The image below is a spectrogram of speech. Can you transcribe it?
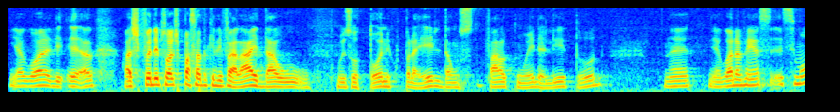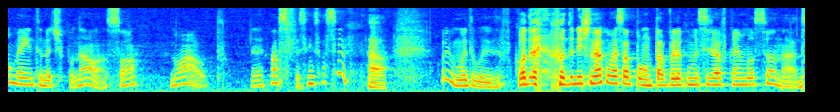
E agora ele, é, acho que foi no episódio passado que ele vai lá e dá o, o isotônico para ele, dá uns fala com ele ali tudo né? E agora vem esse, esse momento, né? Tipo, não, só no alto. Né? Nossa, foi sensacional. Foi muito bonito. Quando, quando o Nishina começa a apontar ele, eu comecei já a ficar emocionado.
